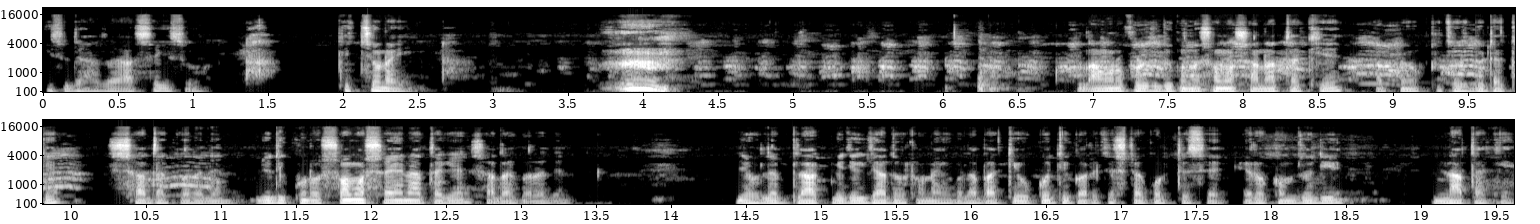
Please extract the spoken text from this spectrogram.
কিছু দেখা যায়, আছে কিছু? কিচ্ছু নাই। আমার উপরে যদি কোনো সমস্যা না থাকে আপনি উক্ত তসবিটাকে সাদা করে দেন। যদি কোনো সমস্যাই না থাকে সাদা করে দেন। যে যেগুলো ব্ল্যাক ম্যাজিক জাদু টোনা এগুলো বা কেউ ক্ষতি করার চেষ্টা করতেছে এরকম যদি না থাকে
